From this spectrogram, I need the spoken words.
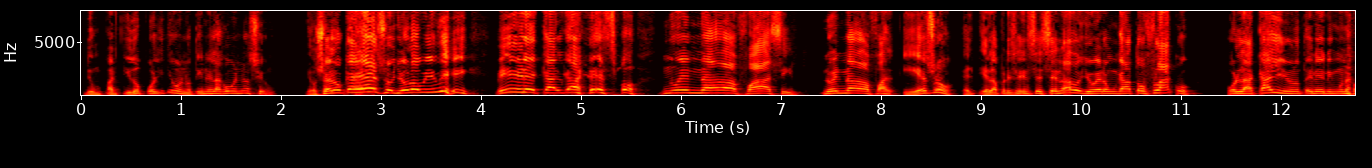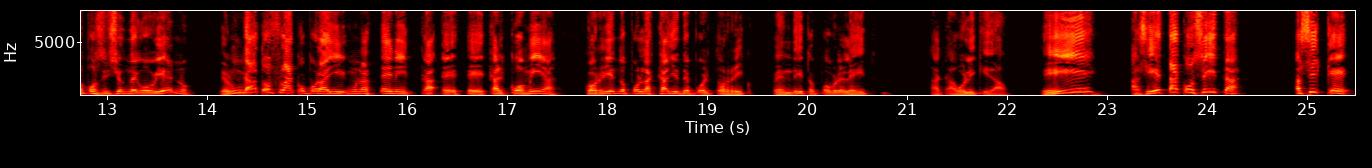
de un partido político que no tiene la gobernación. Yo sé lo que es eso, yo lo viví. Mire, cargar eso no es nada fácil, no es nada fácil. Y eso, él tiene la presidencia del Senado, yo era un gato flaco por la calle, yo no tenía ninguna posición de gobierno. Yo era un gato flaco por allí, en unas tenis este, calcomías, corriendo por las calles de Puerto Rico. Bendito, pobre leito. Acabó liquidado. Y así esta cosita. Así que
